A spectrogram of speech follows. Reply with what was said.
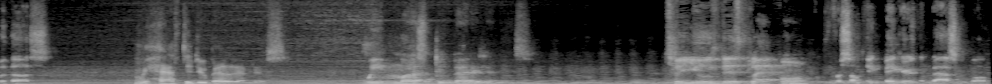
with us. We have to do better than this. We must do better than this. To use this platform for something bigger than basketball.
